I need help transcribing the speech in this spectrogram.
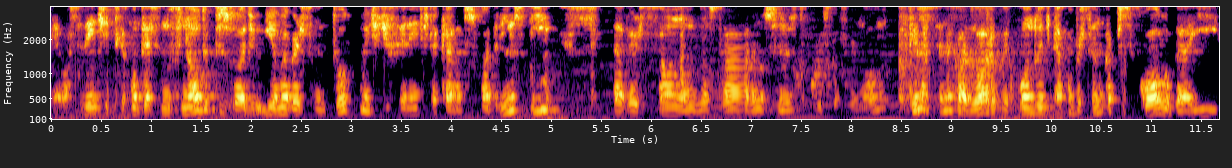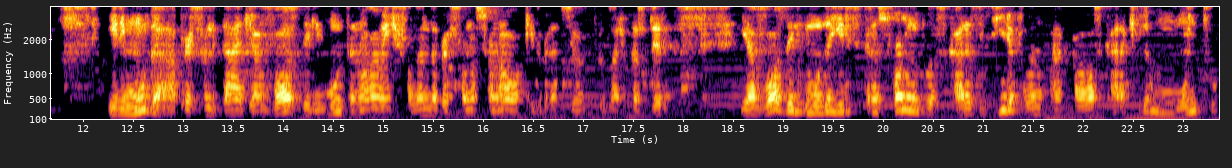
é um acidente que acontece no final do episódio e é uma versão totalmente diferente daquela dos quadrinhos e da versão mostrada nos filmes do Christopher Nolan. Tem uma cena que eu adoro, que é quando ele está conversando com a psicóloga e ele muda a personalidade, a voz dele muda, novamente falando da versão nacional aqui do Brasil, do lado brasileiro, e a voz dele muda e ele se transforma em duas caras e vira falando com aquela voz, cara, aquilo é muito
